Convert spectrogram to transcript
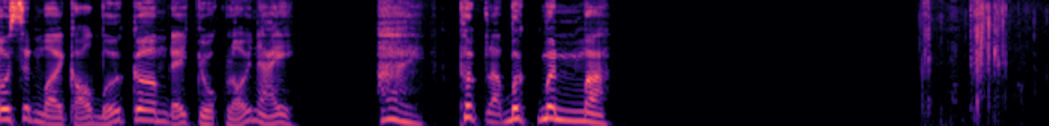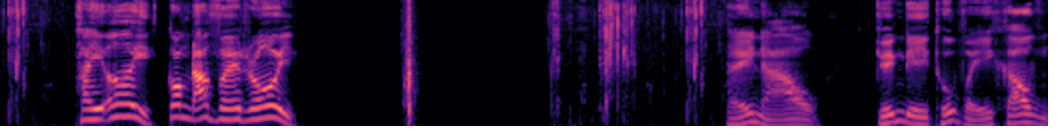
Tôi xin mời cậu bữa cơm để chuộc lỗi này. Ai, thật là bực mình mà. Thầy ơi, con đã về rồi. Thế nào, chuyến đi thú vị không?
